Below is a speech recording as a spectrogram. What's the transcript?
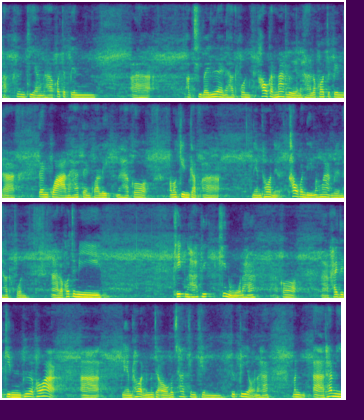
ผักเครื่องเคียงนะคะ ก็จะเป็นอ่าผักชีใบเลื่อยนะคะ ทุกคนเข้ากันมากเลยนะคะ แล้วก็จะเป็นอ่าแตงกวานะคะ แตงกวาเล็กนะคะ ก็เอามากินกับอ่าแหนมทอดเนี่ยเข้ากันดีมากๆเลยนะคะ ทุกคนอ่าแล้วก็จะมี พริกนะคะพริกขี้หนูนะคะก็ใครจะกินเพื่อเพราะว่าแหนมทอดนี่มันจะออกรสชาติเค็มๆ เปรี้ยวๆนะคะ มันถ้ามี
